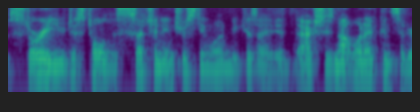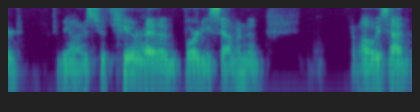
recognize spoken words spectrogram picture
story you just told is such an interesting one because I, it actually is not one I've considered, to be honest with you. Right, I'm 47 and I've always had,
